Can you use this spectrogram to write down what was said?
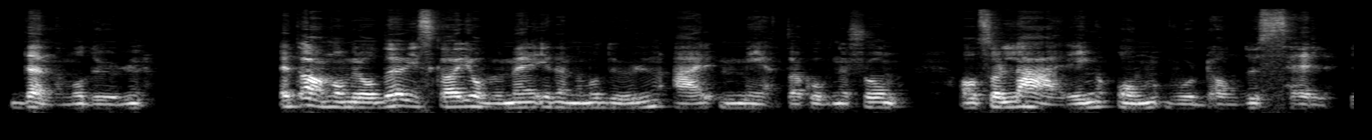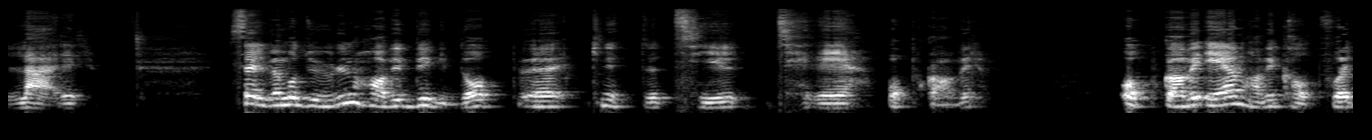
denne modulen. Et annet område vi skal jobbe med i denne modulen er metakognisjon, altså læring om hvordan du selv lærer. Selve modulen har vi bygd opp eh, knyttet til tre oppgaver. Oppgave 1 har vi kalt for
